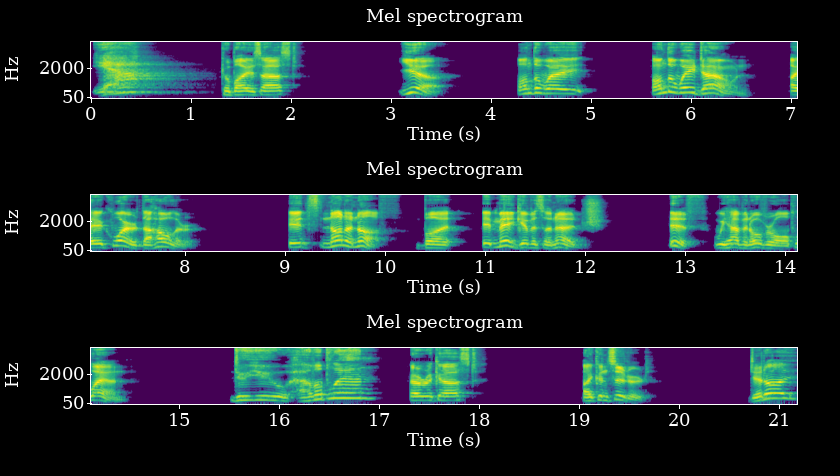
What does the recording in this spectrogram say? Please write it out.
Yeah? Tobias asked. Yeah. On the way. On the way down, I acquired the Howler. It's not enough, but it may give us an edge. If we have an overall plan. Do you have a plan? Erek asked. I considered. Did I?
